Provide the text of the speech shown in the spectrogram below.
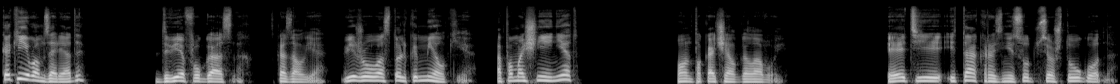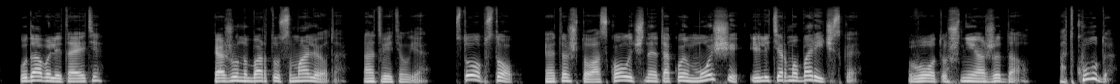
Какие вам заряды? Две фугасных, сказал я. Вижу у вас только мелкие, а помощнее нет? Он покачал головой. Эти и так разнесут все, что угодно. Куда вы летаете? Хожу на борту самолета, ответил я. Стоп, стоп. Это что, осколочное такой мощи или термобарическое? Вот уж не ожидал. Откуда?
